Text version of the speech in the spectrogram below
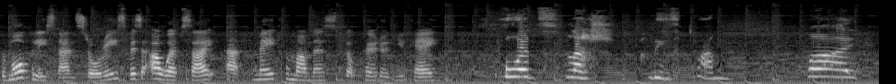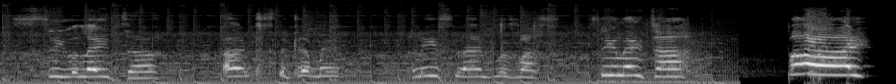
For more Policeland stories, visit our website at madeformamas.co.uk. Forward slash policeland. Bye. See you later. Thanks for coming. Please land with us. See you later. Bye.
